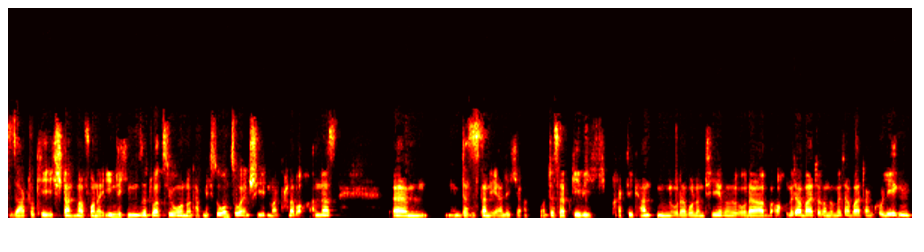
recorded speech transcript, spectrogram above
sagt, okay, ich stand mal vor einer ähnlichen Situation und habe mich so und so entschieden, man kann aber auch anders. Ähm, das ist dann ehrlicher. Und deshalb gebe ich Praktikanten oder Volontäre oder auch Mitarbeiterinnen und Mitarbeitern, Kollegen,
